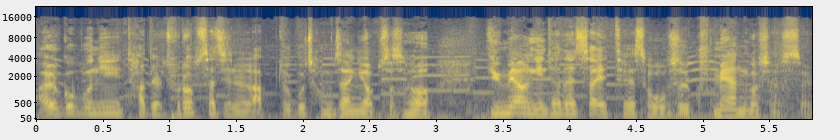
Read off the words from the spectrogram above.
알고 보니 다들 졸업 사진을 앞두고 정장이 없어서 유명 인터넷 사이트에서 옷을 구매한 것이었어요.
